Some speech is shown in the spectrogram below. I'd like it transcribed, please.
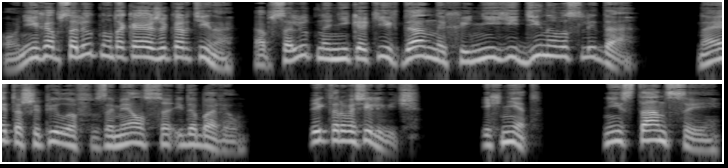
У них абсолютно такая же картина, абсолютно никаких данных и ни единого следа. На это Шипилов замялся и добавил. «Виктор Васильевич, их нет. Ни станции,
